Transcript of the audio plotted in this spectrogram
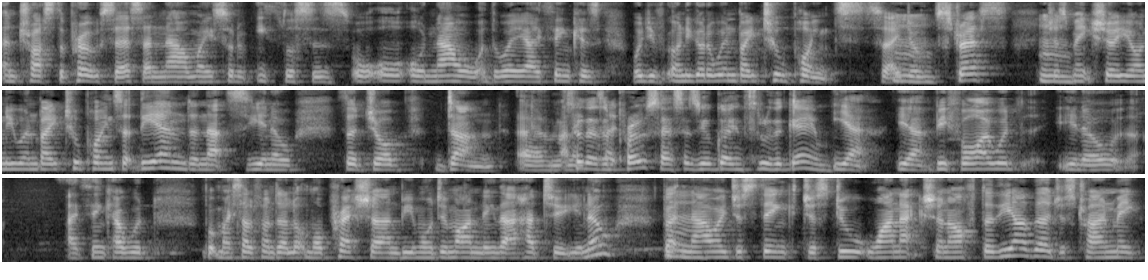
and trust the process. And now my sort of ethos is, or, or, or now the way I think is, well, you've only got to win by two points. So I don't stress. Just make sure you only win by two points at the end, and that's you know the job done. Um, and So there's I- a process as you're going through the game. yeah, yeah. Before I would, you know, I think I would put myself under a lot more pressure and be more demanding that I had to, you know. But now I just think just do one action after the other, just try and make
